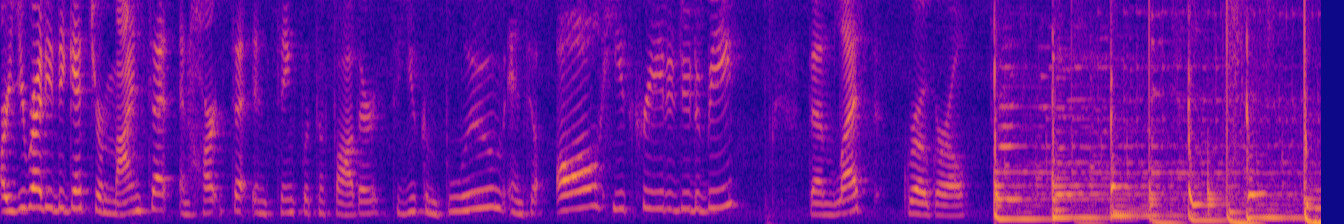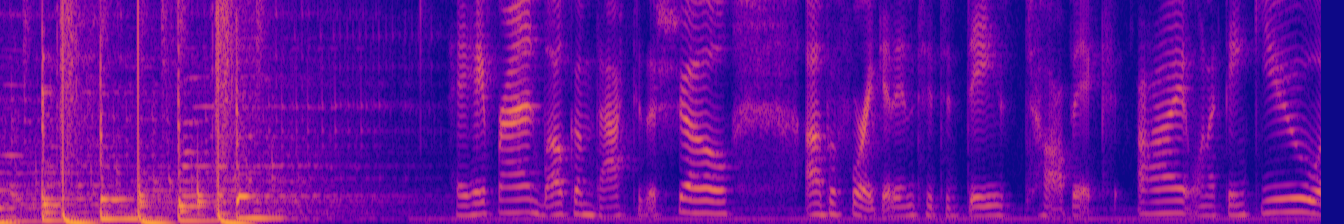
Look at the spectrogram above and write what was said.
Are you ready to get your mindset and heart set in sync with the Father so you can bloom into all He's created you to be? Then let's grow, girl. Hey, hey, friend, welcome back to the show. Uh, before I get into today's topic, I want to thank you.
